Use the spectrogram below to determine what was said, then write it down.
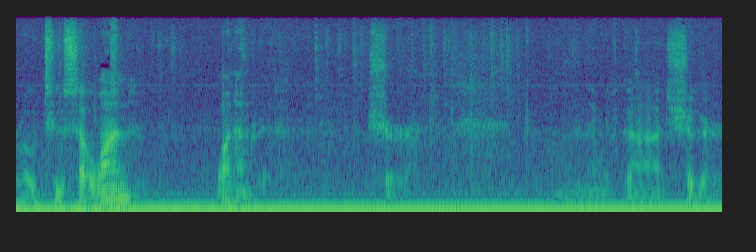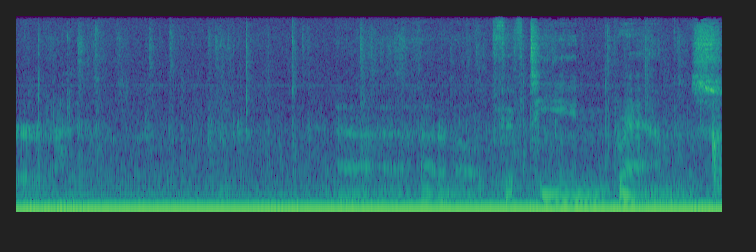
Row 2, cell 1, 100. Sure. And then we've got sugar. Uh, I don't know, 15 grams.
